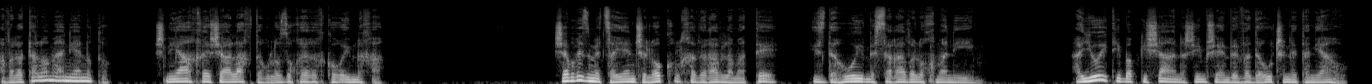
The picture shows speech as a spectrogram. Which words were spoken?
אבל אתה לא מעניין אותו. שנייה אחרי שהלכת, הוא לא זוכר איך קוראים לך. שבריז מציין שלא כל חבריו למטה הזדהו עם מסריו הלוחמניים. היו איתי בפגישה אנשים שהם בוודאות של נתניהו,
